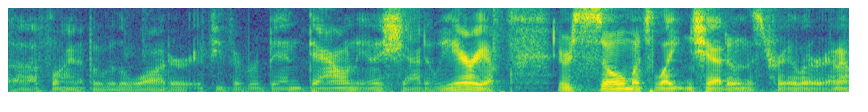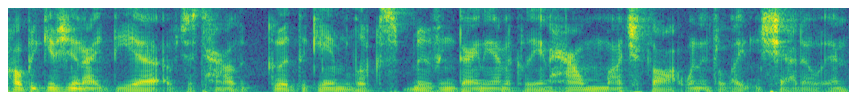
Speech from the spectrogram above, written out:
Uh, flying up over the water if you've ever been down in a shadowy area. There's so much light and shadow in this trailer, and I hope it gives you an idea of just how good the game looks moving dynamically and how much thought went into light and shadow and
